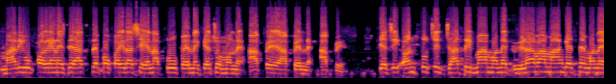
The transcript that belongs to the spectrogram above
મારી ઉપર એને જે આક્ષેપો કર્યા છે એના પ્રૂફ એને કહેજો, મને આપે આપે ને આપે. કે જે અનુસૂચિત જાતિમાં મને ભીડાવા માંગે છે, મને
